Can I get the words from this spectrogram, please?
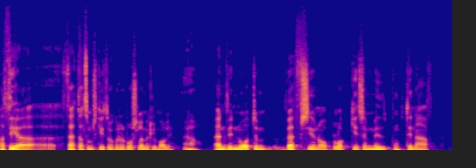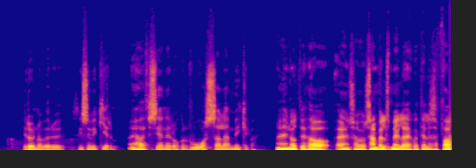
að því að þetta allt sem skiptur okkur rosalega miklu máli. Já, en við notum vefsíðun og bloggið sem miðpunktin af í raun og veru því sem við gerum. Vefsíðan er okkur rosalega mikilvæg. En ég noti þá eins og samfélagsmiðla eitthvað til þess að fá,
